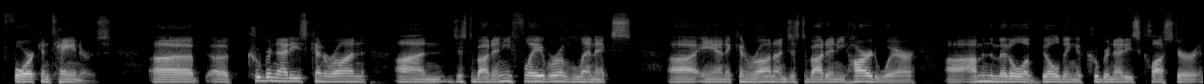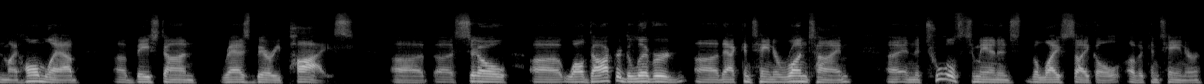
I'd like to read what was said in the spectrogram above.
for containers. Uh, uh Kubernetes can run on just about any flavor of Linux, uh, and it can run on just about any hardware. I'm in the middle of building a Kubernetes cluster in my home lab based on Raspberry Pis. Uh, uh, so uh, while Docker delivered that container runtime Uh, and the tools to manage the life cycle of a container,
